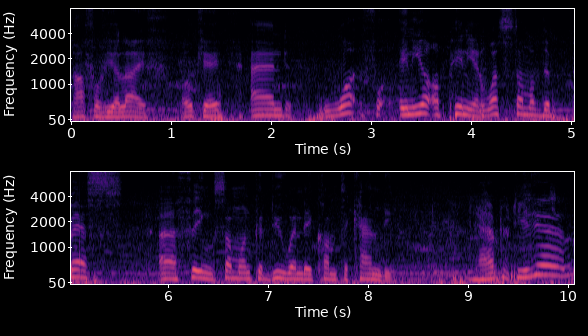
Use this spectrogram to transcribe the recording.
Half of your life. Okay. And what, for, in your opinion, what's some of the best uh, things someone could do when they come to Kandy? You have to see the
